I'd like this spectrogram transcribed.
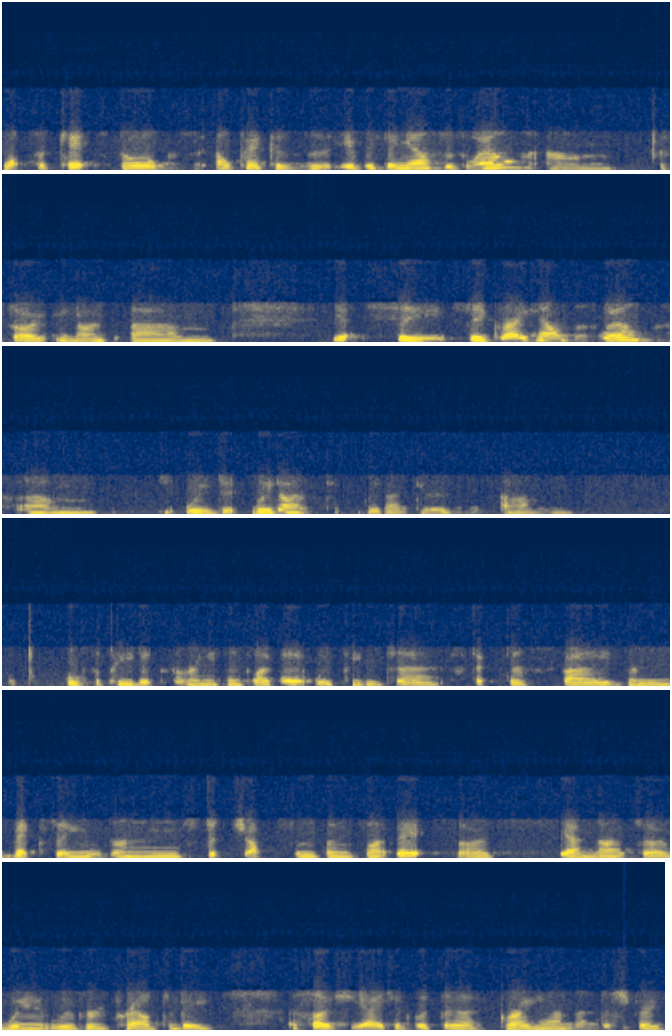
lots of cats, dogs, alpacas, everything else as well. Um, so you know, um, yeah, see see greyhounds as well. Um, we do, we don't we don't do um, orthopedics or anything like that. We tend to stick to sprays and vaccines and stitch ups and things like that. So yeah, no, so we're, we're very proud to be associated with the greyhound industry.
